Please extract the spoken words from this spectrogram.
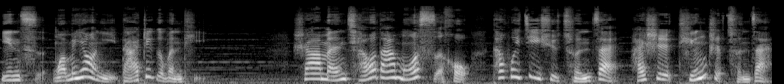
因此我们要你答这个问题：沙门乔达摩死后，他会继续存在，还是停止存在？”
